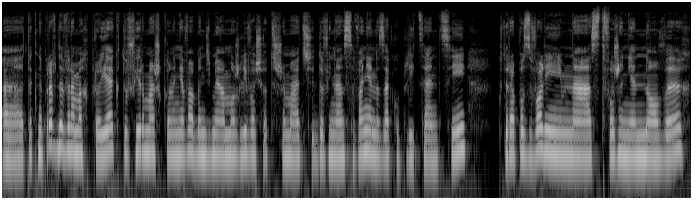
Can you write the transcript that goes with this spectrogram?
E, tak naprawdę w ramach projektu firma szkoleniowa będzie miała możliwość otrzymać dofinansowanie na zakup licencji, która pozwoli im na stworzenie nowych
